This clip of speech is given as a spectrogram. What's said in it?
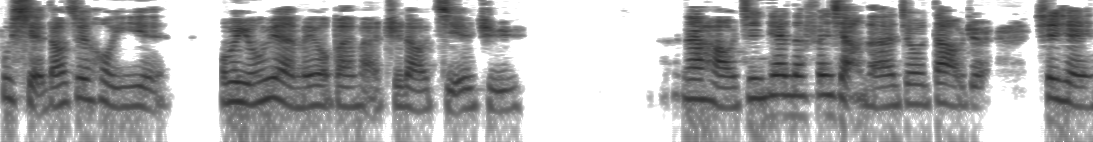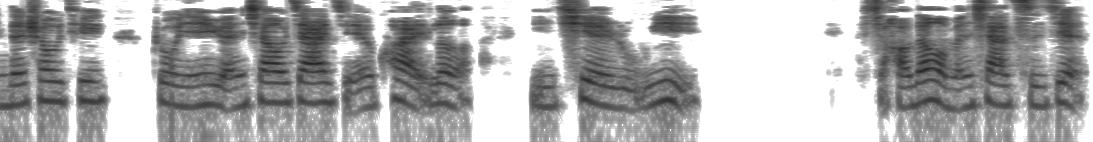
不写到最后一页，我们永远没有办法知道结局。那好，今天的分享呢就到这儿，谢谢您的收听。祝您元宵佳节快乐，一切如意。好的，我们下次见。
